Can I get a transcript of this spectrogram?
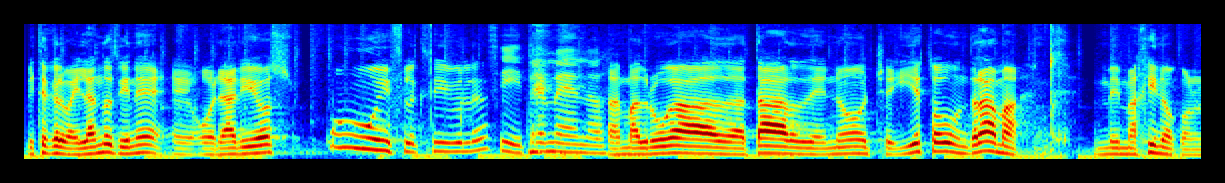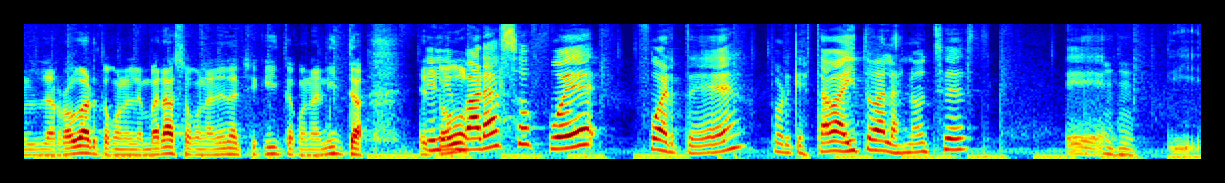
viste que el bailando tiene eh, horarios muy flexibles. Sí, tremendo. A madrugada, tarde, noche, y es todo un drama. Me imagino con el de Roberto, con el embarazo, con la nena chiquita, con Anita. eh, El todo- embarazo fue fuerte, ¿eh? Porque estaba ahí todas las noches. Eh. Y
